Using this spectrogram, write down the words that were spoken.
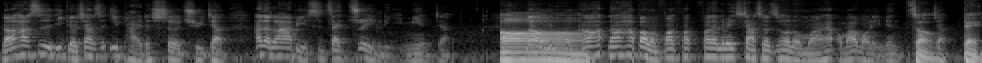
然后它是一个像是一排的社区这样，它的拉比是在最里面这样。哦。然后我们然后然后他帮我们放放放在那边下车之后呢，我们还我们要往里面走这样。对。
